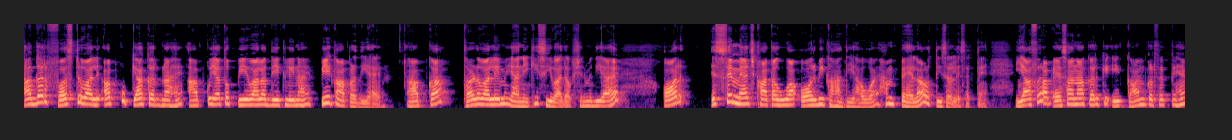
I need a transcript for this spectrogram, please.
अगर फ़र्स्ट वाले, आपको क्या करना है, आपको या तो पे वाला देख लेना है पे कहाँ पर दिया है? आपका थर्ड वाले में, यानी कि सी वाले ऑप्शन में दिया है। और इससे मैच खाता हुआ और भी कहाँ दिया हुआ है? हम पहला और तीसरा ले सकते हैं। या फिर आप ऐसा ना करके एक काम कर सकते हैं।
